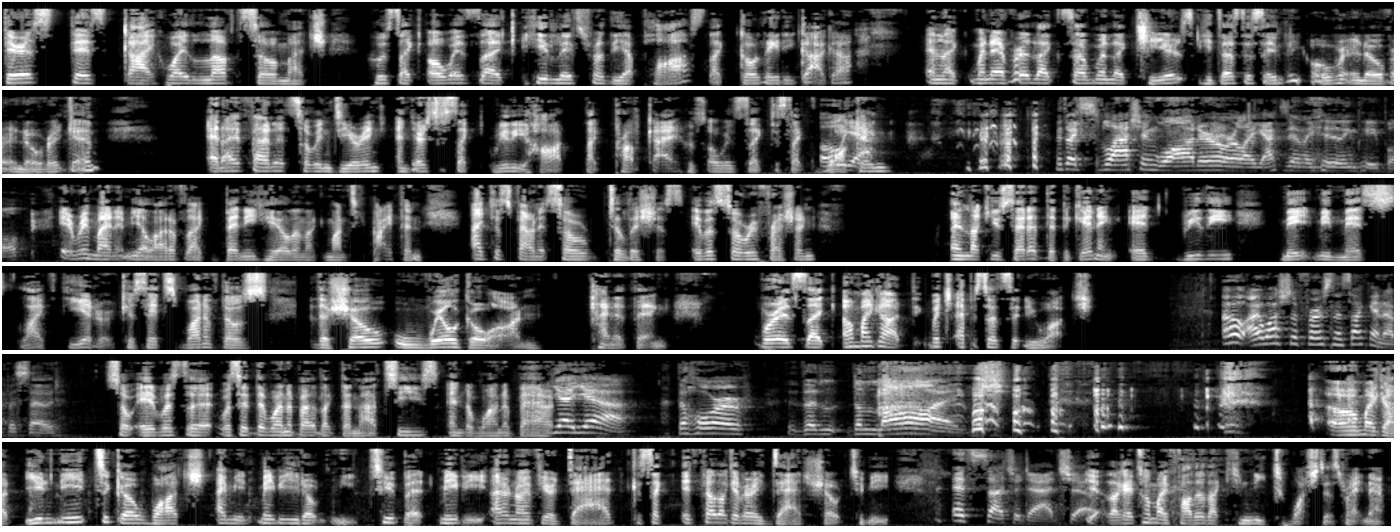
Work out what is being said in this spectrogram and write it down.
There's this guy who I loved so much who's like always like, he lives for the applause, like go Lady Gaga. And like whenever like someone like cheers, he does the same thing over and over and over again. And I found it so endearing. And there's this like really hot like prop guy who's always like just like Oh, yeah. walking. It's like splashing water or like accidentally hitting people. it reminded me a lot of like Benny Hill and like Monty Python. I just found it so delicious. It was so refreshing. And like you said at the beginning, it really made me miss live theater because it's one of those, the show will go on kind of thing where it's like, oh my God, which episodes did you watch? Oh, I watched the first and the second episode. So it was the, was it the one about like the Nazis and the one about, Yeah, yeah. The horror, the the lodge. oh my God, you need to go watch. I mean, maybe you don't need to, but maybe, I don't know if you're dad because like it felt like a very dad show to me. it's such a dad show. Yeah, like I told my father, like you need to watch this right now.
